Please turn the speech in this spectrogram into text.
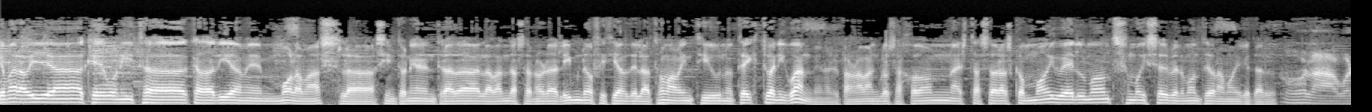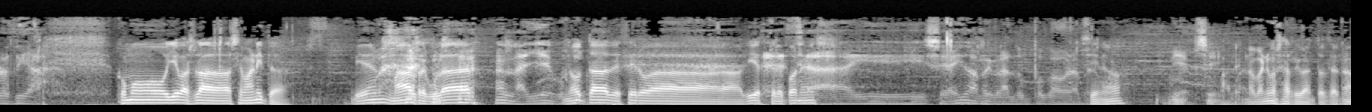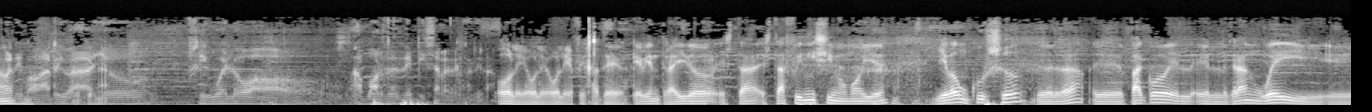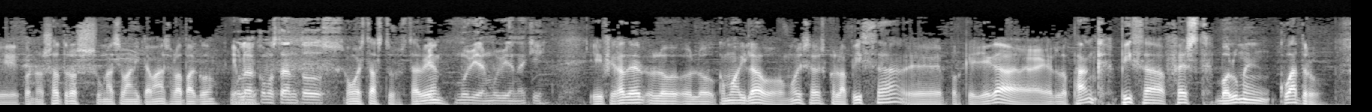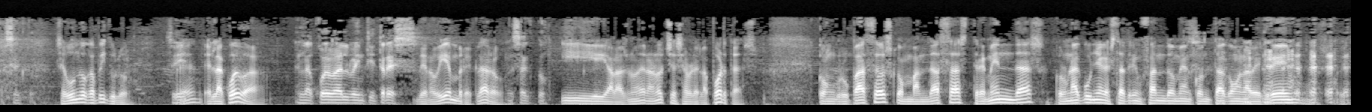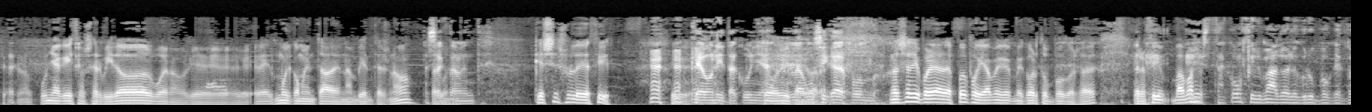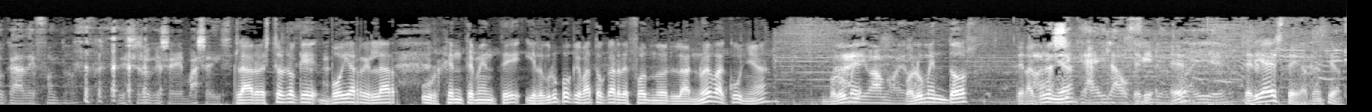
Qué maravilla, qué bonita, cada día me mola más la sintonía de entrada, la banda sonora, el himno oficial de la Toma 21, Take 21, en el panorama anglosajón, a estas horas con Moy Belmont, Moisés Belmonte, hola Moy, ¿qué tal? Hola, buenos días. ¿Cómo llevas la semanita? ¿Bien? ¿Mal? ¿Regular? La llevo. ¿Nota de 0 a 10 que le pones? Ahí, se ha ido arreglando un poco ahora. Sí, pero ¿no? Bien, sí. Vale, nos venimos arriba entonces, Nos ¿no? venimos arriba. Yo, si vuelo a, a bordes de pizza, me vengo arriba. Ole, ole, ole, fíjate, qué bien traído, está, está finísimo Moy, ¿eh? Lleva un curso, de verdad, eh, Paco, el, el gran güey, eh, con nosotros una semanita más, hola Paco. Hola. ¿cómo están todos? ¿Cómo estás tú? ¿Estás bien? Muy bien, muy bien aquí. Y fíjate lo, lo- cómo ha hilado, Moy, ¿sabes? Con la pizza, eh, porque llega el Punk Pizza Fest Volumen 4, Exacto. segundo capítulo, Sí. ¿eh? en la cueva, En la cueva el 23. de noviembre, claro. Exacto. y a las 9 de la noche se abren las puertas. Con grupazos, con bandazas tremendas, con una cuña que está triunfando, me han contado como la Becrem, una cuña que hizo servidor, bueno, que es muy comentada en ambientes, ¿no? Exactamente. ¿Qué se suele decir? Sí. Qué bonita cuña. Qué bonita, la claro. música de fondo. No sé si ahí después, pues ya me, me corto un poco, ¿sabes? Pero en fin, vamos... Está confirmado el grupo que toca de fondo. Eso es lo que se, más se dice. Claro, esto es lo que voy a arreglar urgentemente y el grupo que va a tocar de fondo en la nueva cuña, volumen, Ahí vamos, ahí vamos. volumen 2 de la Ahora cuña, sí que ahí la sería, ¿eh? ahí, ¿eh? sería este, atención.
